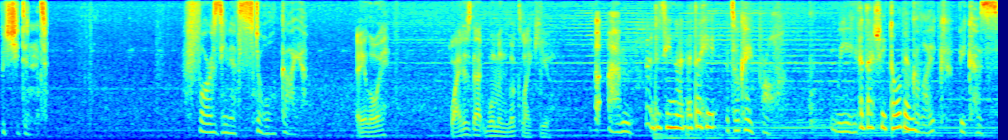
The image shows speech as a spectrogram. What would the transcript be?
but she didn't. Far Zenith stole Gaia. Aloy? Why does that woman look like you? Um does he not? I thought he. It's okay, Varl. We I thought she told him. look alike because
